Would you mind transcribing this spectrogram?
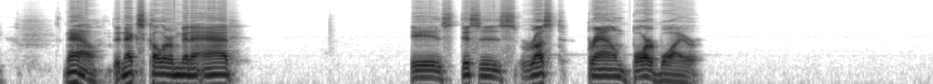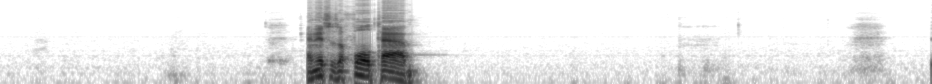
Now, the next color I'm going to add is this is rust brown barbed wire. And this is a full tab.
